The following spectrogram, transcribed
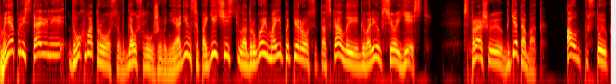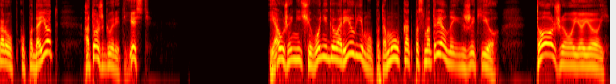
Мне приставили двух матросов для услуживания. Один сапоги чистил, а другой мои папиросы таскал и говорил все есть. Спрашиваю, где табак? А он пустую коробку подает, а тоже говорит «есть». Я уже ничего не говорил ему, потому как посмотрел на их житье. Тоже ой-ой-ой.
